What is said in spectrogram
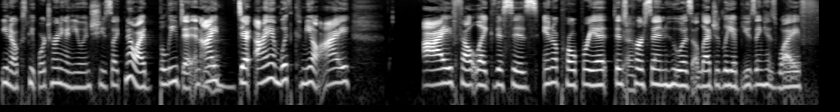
you know, because people were turning on you. And she's like, no, I believed it. And I, de- I am with Camille. I, I felt like this is inappropriate. This Yeah. person who was allegedly abusing his wife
